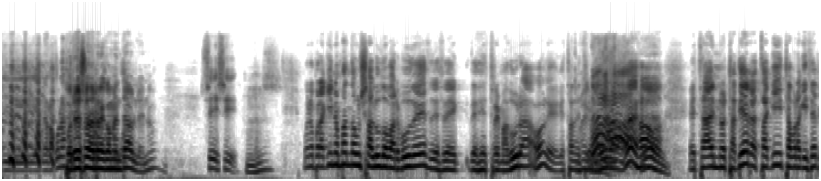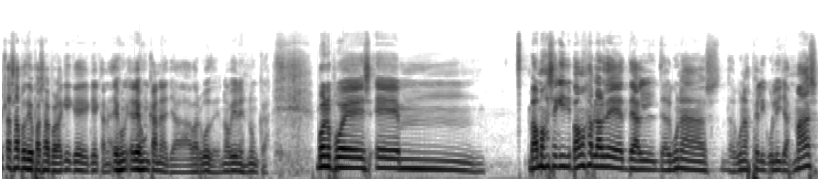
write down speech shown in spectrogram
Y en algunas Por eso es recomendable, ¿no? Sí, sí. Bueno, por aquí nos manda un saludo Barbúdez desde, desde Extremadura. Ole, que está en Extremadura. Está en nuestra tierra, está aquí, está por aquí cerca, se ha podido pasar por aquí. eres un canalla, Barbúdez, no vienes nunca. Bueno, pues em, vamos a seguir, vamos a hablar de, de al- de algunas, de algunas peliculillas más.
